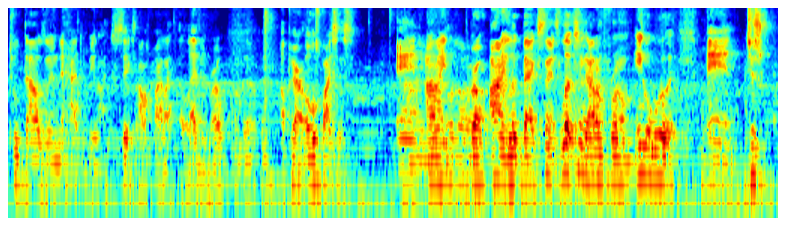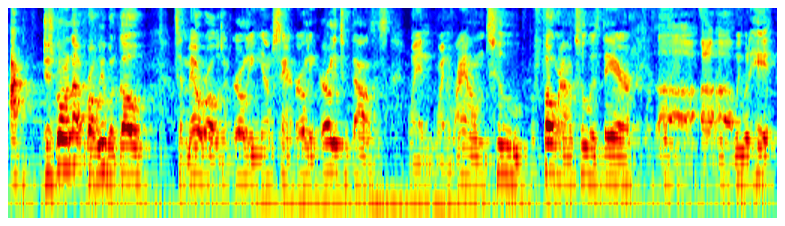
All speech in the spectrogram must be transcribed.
2000, it had to be like six. I was probably like 11, bro. Okay. A pair of Old Spices. And I ain't, those are- bro, I ain't looked back since. Look, she got them from Inglewood. And just, I, just growing up, bro, we would go to Melrose and early, you know what I'm saying, early, early 2000s. When, when round two, before round two was there, uh, uh, uh, we would hit.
